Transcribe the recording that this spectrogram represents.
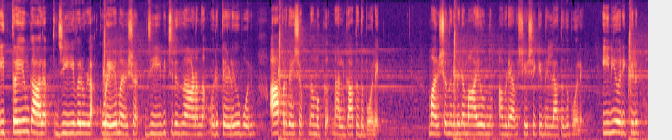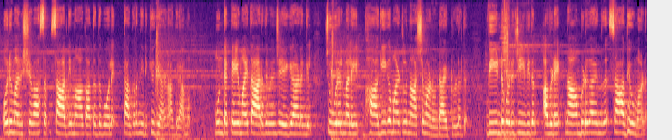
ഇത്രയും കാലം ജീവനുള്ള കുറേ മനുഷ്യർ ജീവിച്ചിരുന്നതാണെന്ന ഒരു തെളിവ് പോലും ആ പ്രദേശം നമുക്ക് നൽകാത്തതുപോലെ. മനുഷ്യനിർമ്മിതമായ ഒന്നും അവിടെ അവശേഷിക്കുന്നില്ലാത്തതുപോലെ. ഇനിയൊരിക്കലും ഒരു മനുഷ്യവാസം സാധ്യമാകാത്തതുപോലെ തകർന്നിരിക്കുകയാണ് ആ ഗ്രാമം. മുണ്ടക്കയുമായി താരതമ്യം ചെയ്യുകയാണെങ്കിൽ ചൂരൽമലയിൽ ഭാഗികമായിട്ടുള്ള നാശമാണ് ഉണ്ടായിട്ടുള്ളത്. വീണ്ടും ഒരു ജീവിതം അവിടെ നാമ്പിടുക എന്നത് സാധ്യവുമാണ്.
